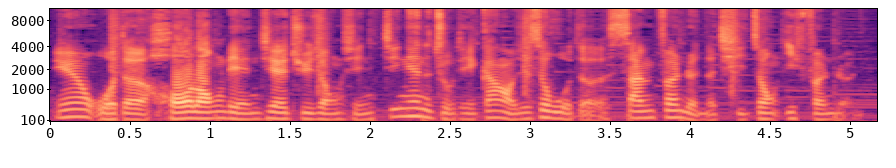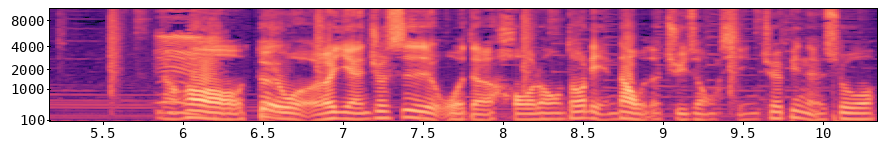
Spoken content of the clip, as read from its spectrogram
因为我的喉咙连接居中心。今天的主题刚好就是我的三分人的其中一分人，然后对我而言，就是我的喉咙都连到我的居中心，就变成说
